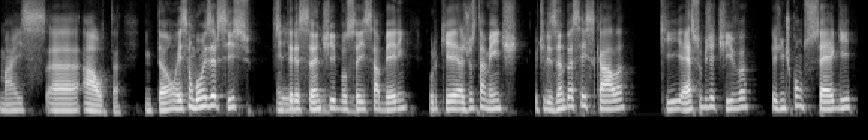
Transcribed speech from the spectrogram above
mais uh, alta. Então, esse é um bom exercício. É sim, interessante sim. vocês saberem, porque é justamente utilizando essa escala que é subjetiva que a gente consegue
